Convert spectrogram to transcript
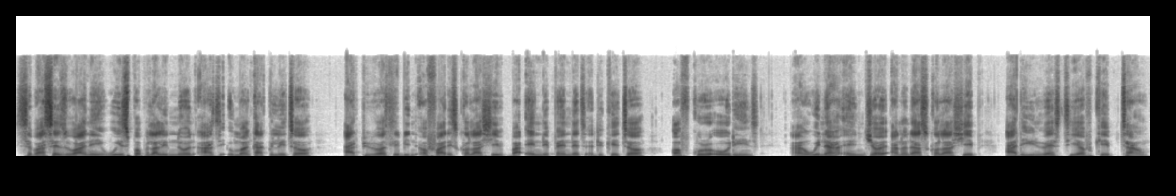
Sibahle Zwane, who is popularly known as the Human Calculator, had previously been offered a scholarship by independent educator of Curro Holdings and will now enjoy another scholarship at the University of Cape Town.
